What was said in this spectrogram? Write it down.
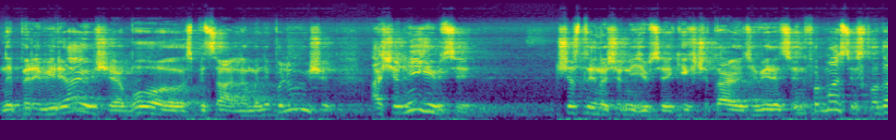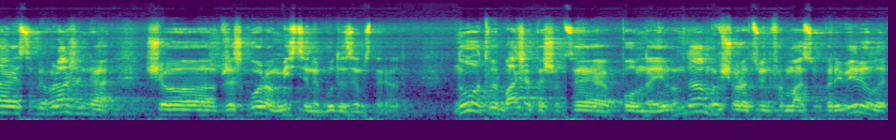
не перевіряючи або спеціально маніпулюючи. А чернігівці частина чернігівців, яких читають і вірять цій інформації, складають собі враження, що вже скоро в місті не буде земснаряду. Ну от ви бачите, що це повна ерунда. Ми вчора цю інформацію перевірили.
